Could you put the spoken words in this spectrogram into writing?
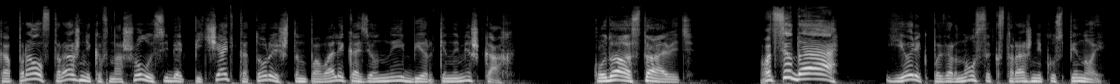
Капрал Стражников нашел у себя печать, которой штамповали казенные бирки на мешках. «Куда оставить?» «Вот сюда!» Йорик повернулся к стражнику спиной.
